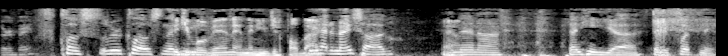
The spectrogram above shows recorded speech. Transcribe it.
Third base? Close. We were close. And then Did you move in and then he just pulled back? We had a nice hug, and then uh, then he uh, then he flipped me.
